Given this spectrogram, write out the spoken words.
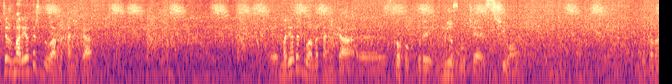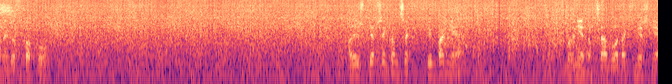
Chociaż w Mario też była mechanika... E, W Mario też była mechanika e, skoku, który niósł cię z siłą wykonanego skoku. Ale już w pierwszej kontrze chyba nie. Może nie, tam trzeba było tak śmiesznie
